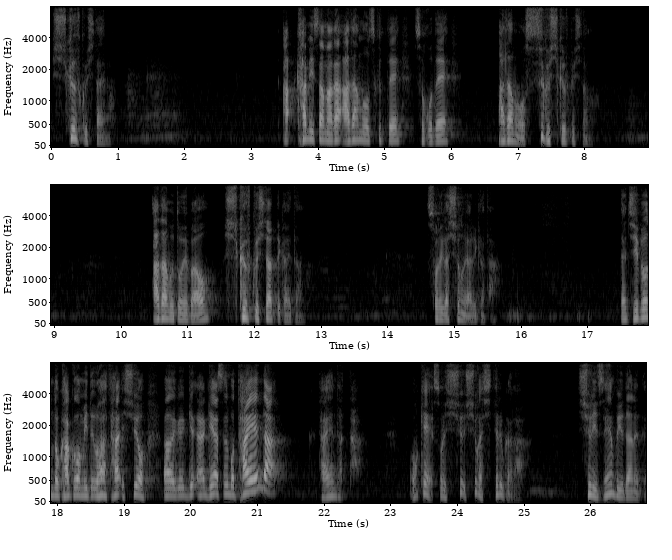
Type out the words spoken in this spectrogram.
祝福したいの。あ神様がアダムを作ってそこでアダムをすぐ祝福したの。アダムとエバを祝福したって書いてあるそれが主のやり方。自分の過去を見て、うわ、主よ、ゲアスも大変だ。大変だった。OK、それ主主が知ってるから。主に全部委ねて。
